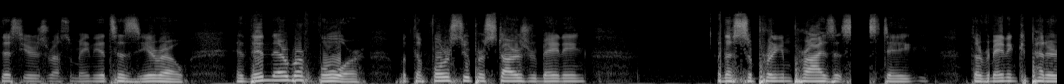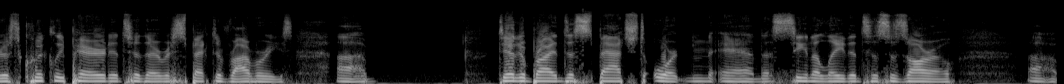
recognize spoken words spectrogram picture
this year's WrestleMania to zero. And then there were four, with the four superstars remaining the supreme prize at stake. The remaining competitors quickly paired into their respective rivalries. Uh, Daniel Bryan dispatched Orton, and Cena laid into Cesaro. Uh,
